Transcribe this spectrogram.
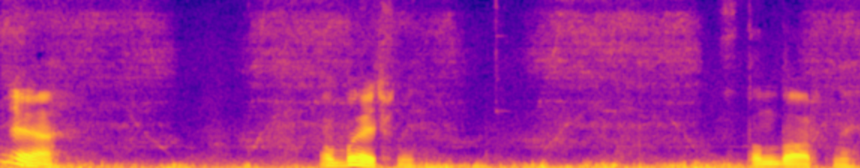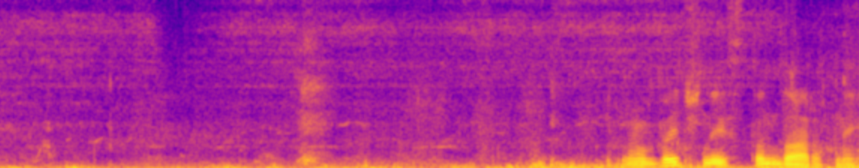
Не. Обичний. Стандартний. Обичний стандартний.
